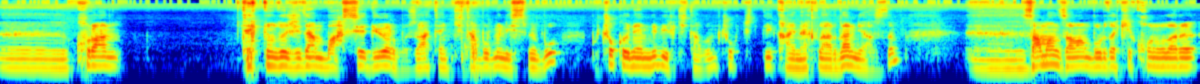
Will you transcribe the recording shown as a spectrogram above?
e, Kur'an teknolojiden bahsediyor mu? Zaten kitabımın ismi bu. Bu çok önemli bir kitabım. Çok ciddi kaynaklardan yazdım. Ee, zaman zaman buradaki konuları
